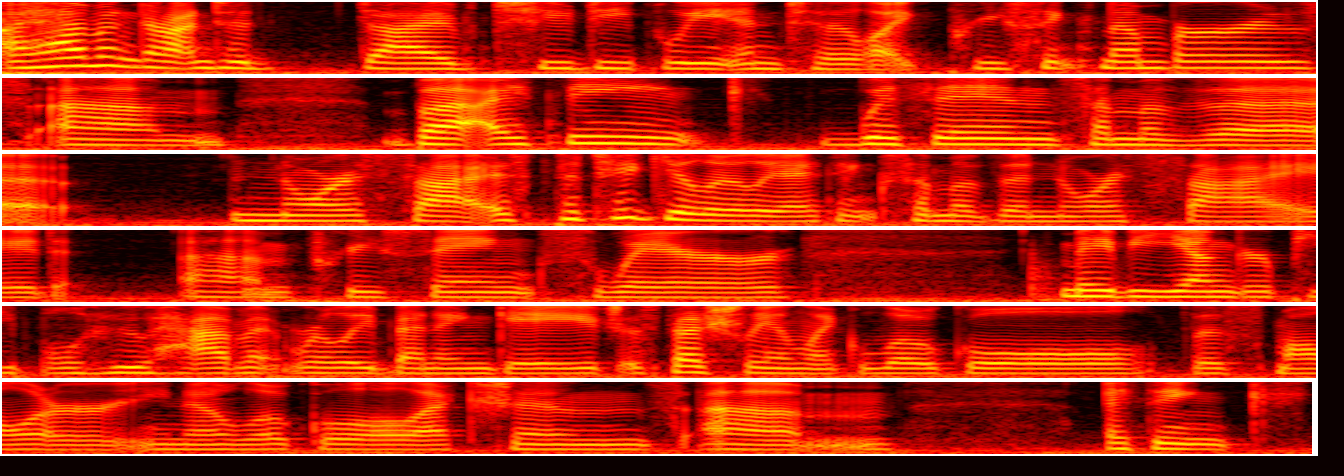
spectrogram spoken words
I haven't gotten to dive too deeply into like precinct numbers, um, but I think within some of the north side, particularly I think some of the north side um, precincts where maybe younger people who haven't really been engaged, especially in like local, the smaller, you know, local elections. Um, I think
